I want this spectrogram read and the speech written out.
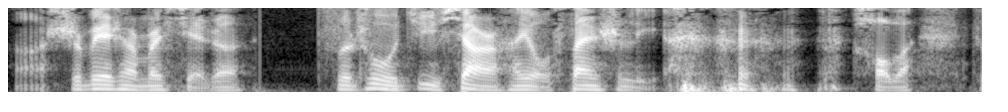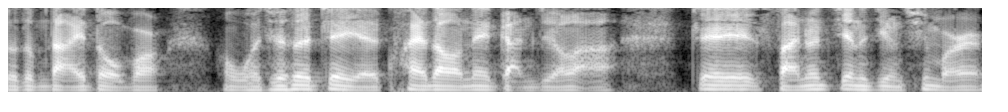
啊石碑上面写着。此处距县还有三十里呵呵，好吧，就这么大一豆包，我觉得这也快到那感觉了啊！这反正进了景区门，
